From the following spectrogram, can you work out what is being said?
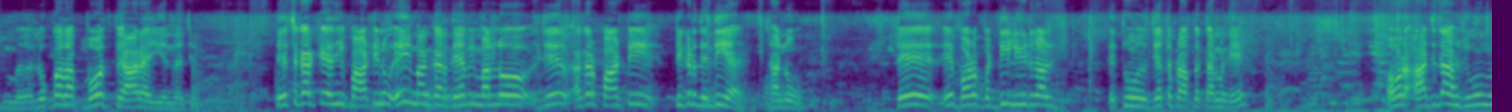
ਮ, ਲੋਕਾਂ ਦਾ ਬਹੁਤ ਪਿਆਰ ਹੈ ਜੀ ਇਹਨਾਂ 'ਚ। ਇਸ ਕਰਕੇ ਅਸੀਂ ਪਾਰਟੀ ਨੂੰ ਇਹ ਹੀ ਮੰਗ ਕਰਦੇ ਆ ਵੀ ਮੰਨ ਲਓ ਜੇ ਅਗਰ ਪਾਰਟੀ ਟਿਕਟ ਦਿੰਦੀ ਹੈ ਸਾਨੂੰ ਤੇ ਇਹ ਬੜ ਵੱਡੀ ਲੀਡ ਨਾਲ ਇੱਥੋਂ ਜਿੱਤ ਪ੍ਰਾਪਤ ਕਰਨਗੇ। ਔਰ ਅੱਜ ਦਾ ਹਜੂਮ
